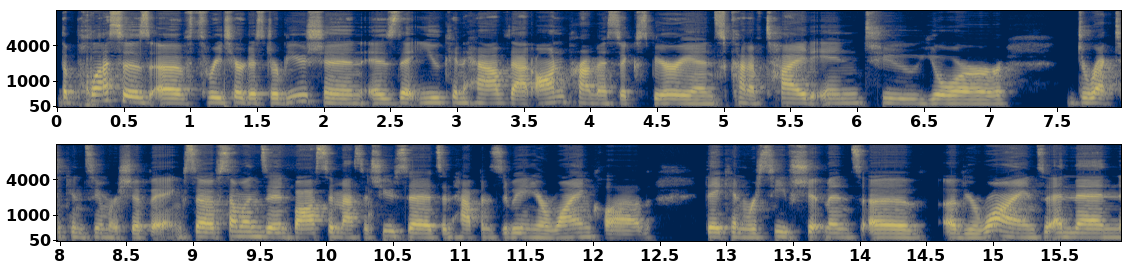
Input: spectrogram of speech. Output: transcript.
the pluses of three tier distribution is that you can have that on premise experience kind of tied into your direct to consumer shipping. So if someone's in Boston, Massachusetts and happens to be in your wine club, they can receive shipments of of your wines and then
